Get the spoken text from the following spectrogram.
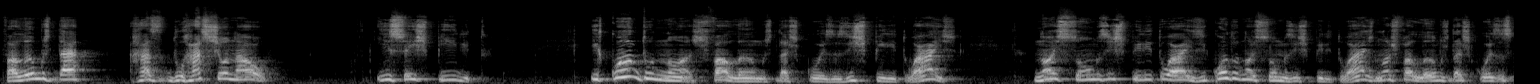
Falamos da, do racional. Isso é espírito. E quando nós falamos das coisas espirituais, nós somos espirituais. E quando nós somos espirituais, nós falamos das coisas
